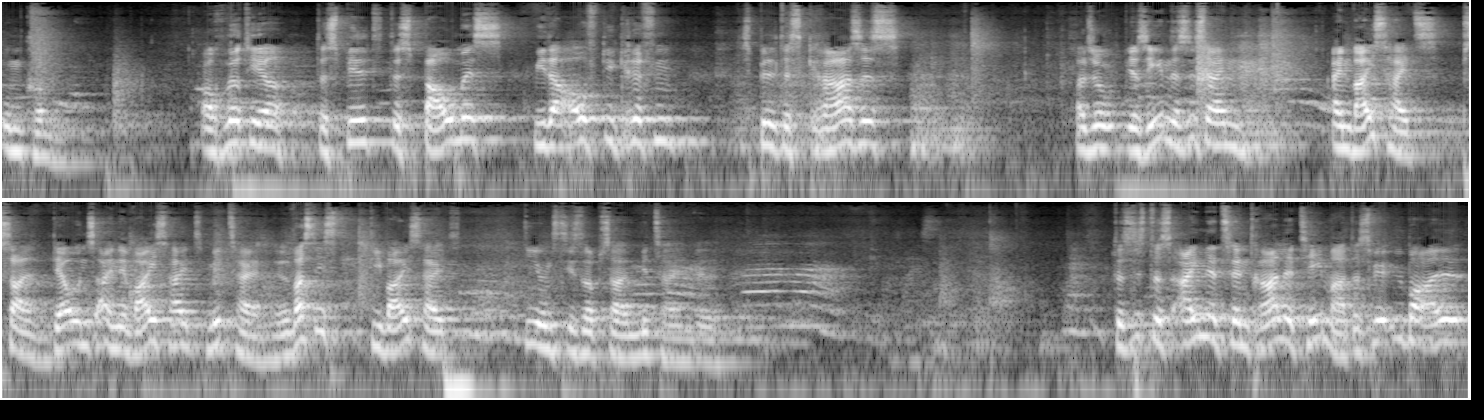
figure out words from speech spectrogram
umkommen. Auch wird hier das Bild des Baumes wieder aufgegriffen, das Bild des Grases. Also wir sehen, das ist ein, ein Weisheitspsalm, der uns eine Weisheit mitteilen will. Was ist die Weisheit, die uns dieser Psalm mitteilen will? das ist das eine zentrale Thema, das wir überall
